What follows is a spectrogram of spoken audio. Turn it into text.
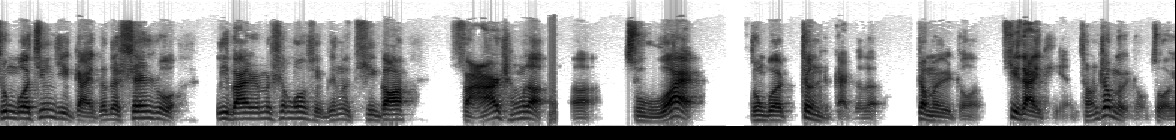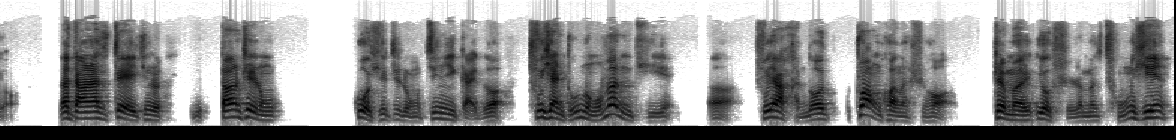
中国经济改革的深入，一般人们生活水平的提高，反而成了呃阻碍中国政治改革的这么一种替代品，成这么一种作用。那当然，这也就是当这种过去这种经济改革出现种种问题。呃，出现很多状况的时候，这么又使人们重新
